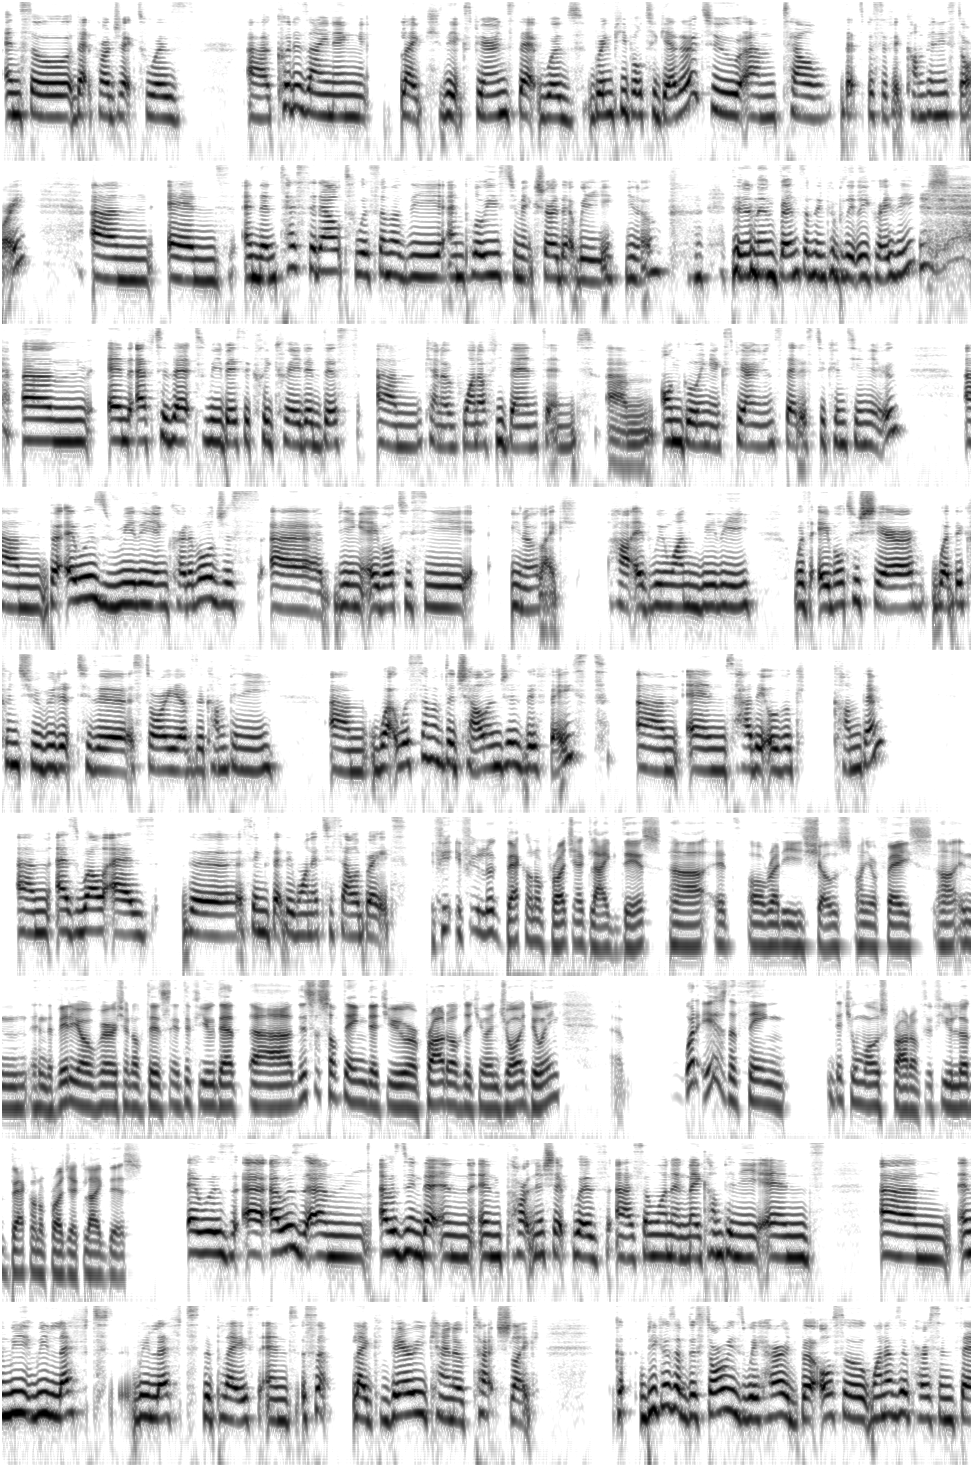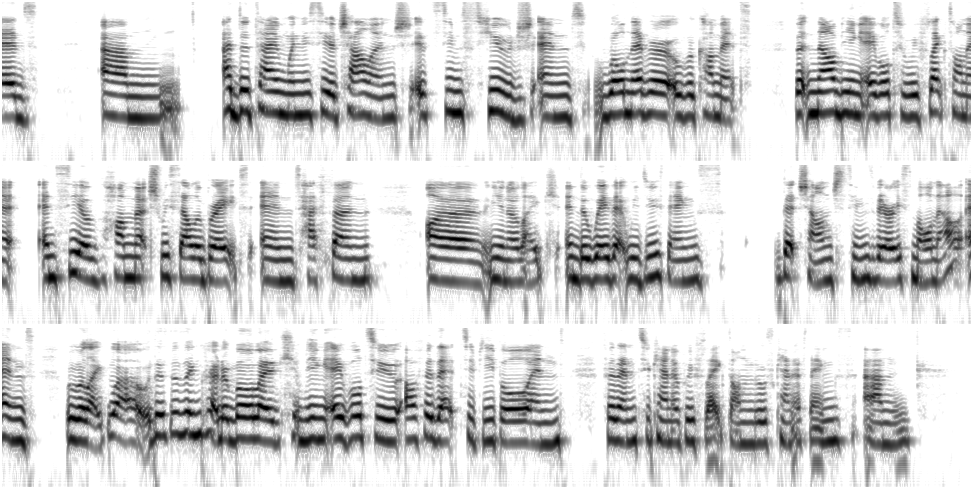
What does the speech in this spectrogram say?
and so that project was uh, co-designing like the experience that would bring people together to um, tell that specific company story um, and and then test it out with some of the employees to make sure that we you know didn't invent something completely crazy. Um, and after that we basically created this um, kind of one-off event and um, ongoing experience that is to continue um, but it was really incredible just uh, being able to see, you know, like how everyone really was able to share what they contributed to the story of the company, um, what was some of the challenges they faced, um, and how they overcome them, um, as well as the things that they wanted to celebrate if you if you look back on a project like this, uh, it already shows on your face uh, in in the video version of this interview that uh, this is something that you are proud of, that you enjoy doing. Uh, what is the thing that you're most proud of if you look back on a project like this? It was uh, I was um, I was doing that in in partnership with uh, someone in my company and. Um, and we we left we left the place and so like very kind of touched like because of the stories we heard but also one of the person said um, at the time when you see a challenge it seems huge and we'll never overcome it. But now being able to reflect on it and see of how much we celebrate and have fun uh, you know like in the way that we do things that challenge seems very small now. And we were like wow this is incredible like being able to offer that to people and for them to kind of reflect on those kind of things. Um,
